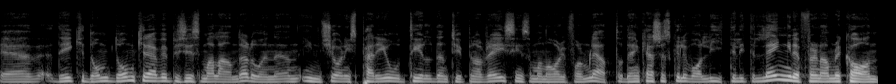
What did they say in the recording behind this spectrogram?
Eh, det de, de kräver precis som alla andra då en, en inkörningsperiod till den typen av racing som man har i Formel 1 och den kanske skulle vara lite, lite längre för en amerikan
